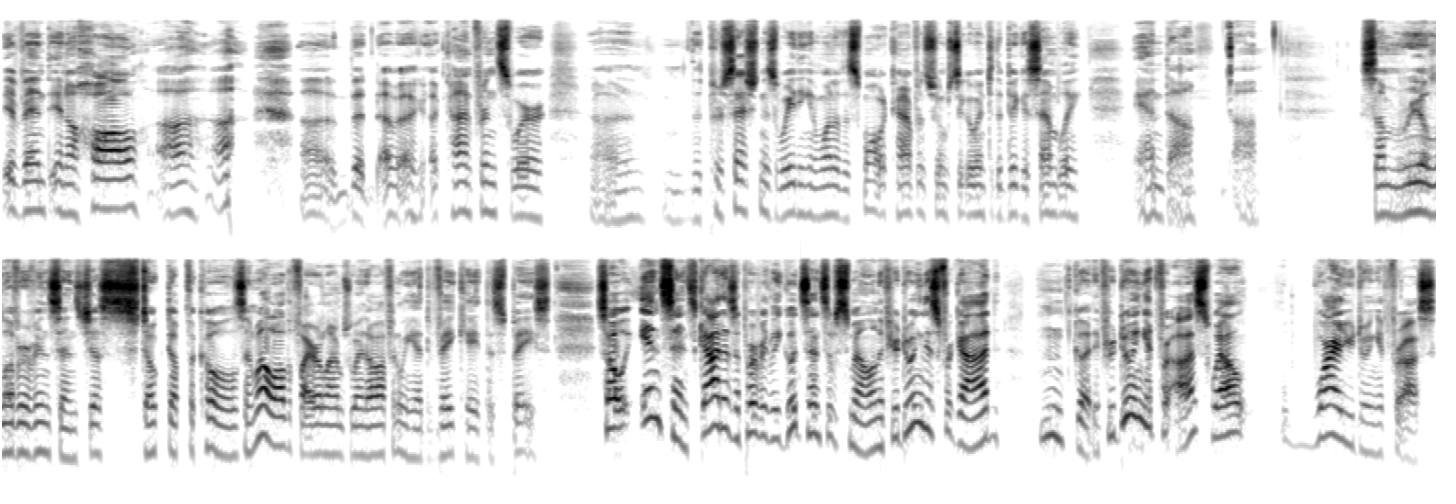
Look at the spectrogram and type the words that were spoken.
event in a hall, uh, uh, uh, that a, a, conference where uh, the procession is waiting in one of the smaller conference rooms to go into the big assembly, and uh, uh, some real lover of incense just stoked up the coals, and well, all the fire alarms went off, and we had to vacate the space. So, incense, God has a perfectly good sense of smell, and if you're doing this for God, mm, good. If you're doing it for us, well, why are you doing it for us?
